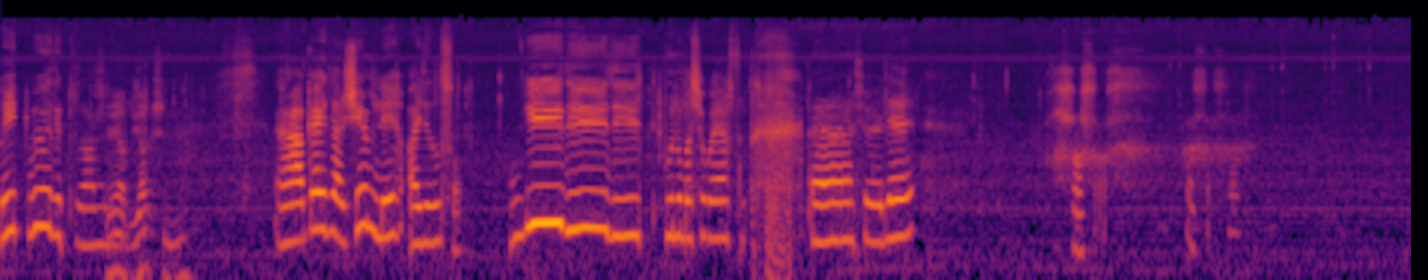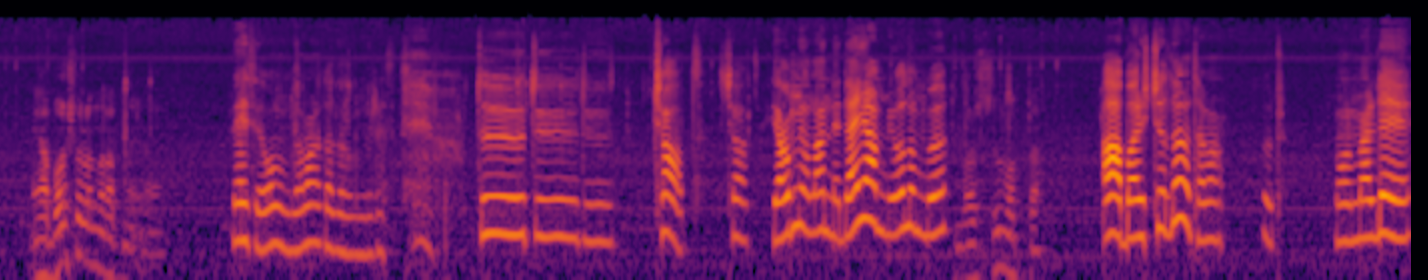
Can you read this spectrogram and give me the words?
Bıyık gözüktü lan. Şey yap yak şimdi. Ee, arkadaşlar şimdi acılı son. Bunu başa koyarsın. Ee, şöyle. Ha ha. Ha ha ha. Ya boş ver onları atmayı ya. Neyse oğlum zaman kazanalım biraz. Dü dü dü. Çat. Çat. Yanmıyor lan. Neden yanmıyor oğlum bu? Barışçıl modda. Aa barışçıl değil mi? Tamam. Dur. Normalde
